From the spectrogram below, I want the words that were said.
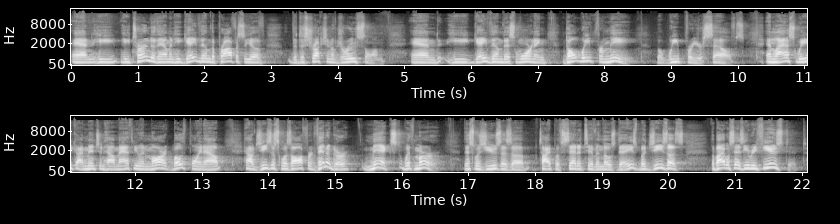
And he, he turned to them and he gave them the prophecy of the destruction of Jerusalem. And he gave them this warning don't weep for me, but weep for yourselves. And last week I mentioned how Matthew and Mark both point out how Jesus was offered vinegar mixed with myrrh. This was used as a type of sedative in those days, but Jesus, the Bible says he refused it.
